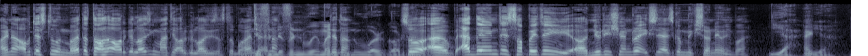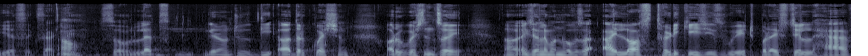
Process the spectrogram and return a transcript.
होइन? अब त्यस्तो हुनुभयो त तल अर्कै लजिक माथि अर्को लजिक जस्तो भयो नि त सो एट द एन्ड चाहिँ सबै चाहिँ न्युट्रिसन र एक्सर्साइजको मिक्सर नै हुने भयो। या या यस exactly so let's get on to the other question अर्को क्वेसन चाहिँ एकजनाले भन्नुभएको छ I lost thirty KGs weight but I still have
